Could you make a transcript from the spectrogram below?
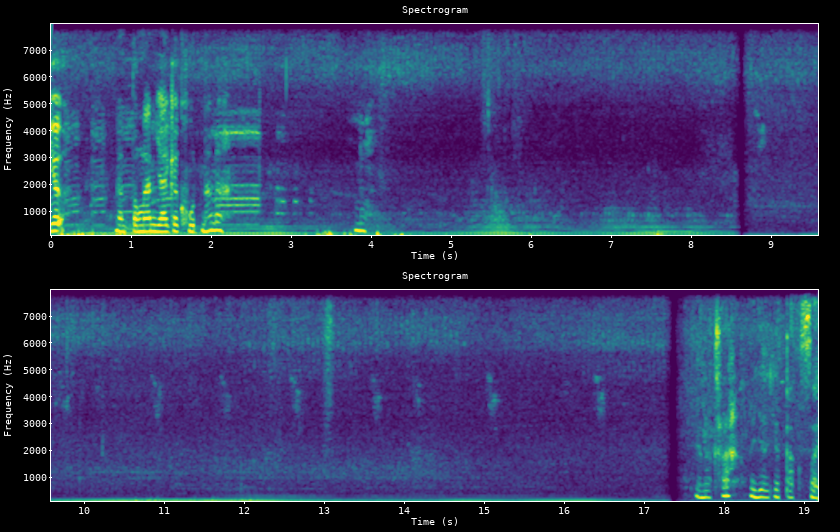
เยอะๆนั่นตรงนั้นยายก็ขุดนะนะเนาะเดี๋ยวนะคะยายจะตักใส่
